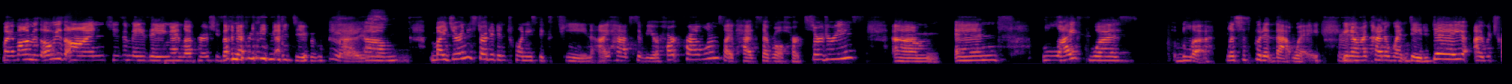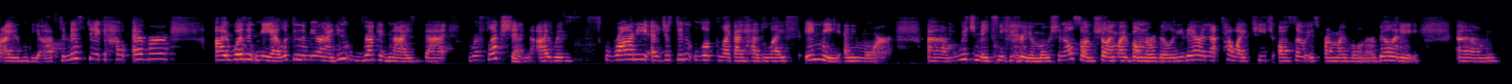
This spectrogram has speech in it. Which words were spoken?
my mom is always on. She's amazing. I love her. She's on everything I do. Nice. Um, my journey started in 2016. I have severe heart problems. I've had several heart surgeries. Um, and life was blah let's just put it that way. Mm. you know i kind of went day to day i would try and be optimistic. However i wasn't me. I looked in the mirror and i didn't recognize that reflection. I was scrawny. I just didn't look like i had life in me anymore um, which makes me very emotional. So i'm showing my vulnerability there and that's how i teach also is from my vulnerability. Um,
